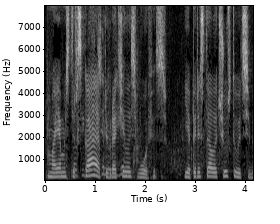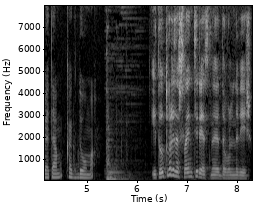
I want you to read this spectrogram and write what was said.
Моя мастерская превратилась в офис. Я перестала чувствовать себя там как дома. И тут произошла интересная довольно вещь.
